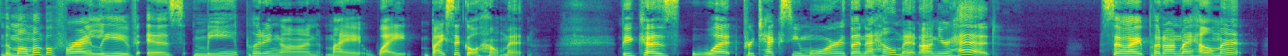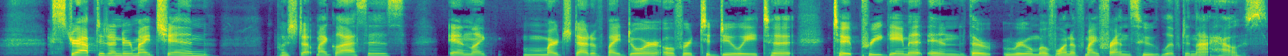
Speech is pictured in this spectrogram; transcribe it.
The moment before I leave is me putting on my white bicycle helmet because what protects you more than a helmet on your head? So I put on my helmet, strapped it under my chin, pushed up my glasses, and like marched out of my door over to Dewey to to pregame it in the room of one of my friends who lived in that house.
